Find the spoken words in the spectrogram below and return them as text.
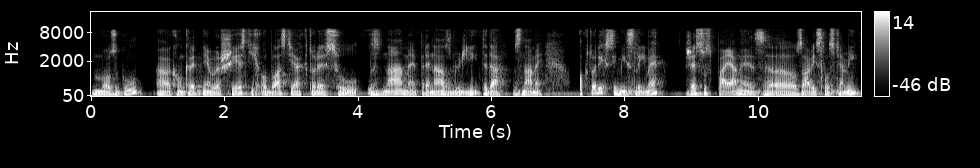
mozgu konkrétne v šiestich oblastiach, ktoré sú známe pre nás ľudí, teda známe, o ktorých si myslíme, že sú spájané s e, závislosťami.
